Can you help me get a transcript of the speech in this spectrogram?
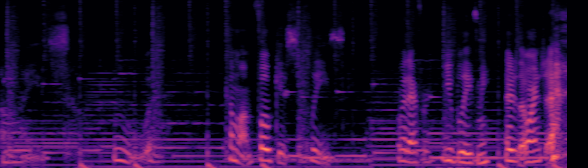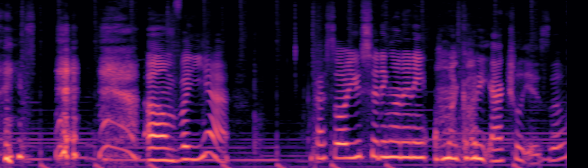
eyes. Ooh. Come on, focus, please. Whatever. You believe me. There's orange eyes. um, but yeah. Pastel, are you sitting on any? Oh my god, he actually is though.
